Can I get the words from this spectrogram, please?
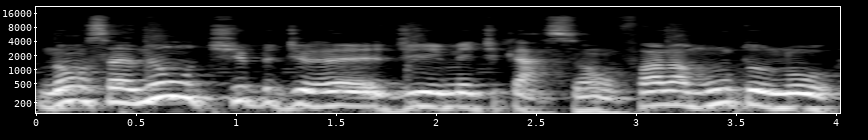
não saiu nenhum tipo de, de medicação. Fala muito no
